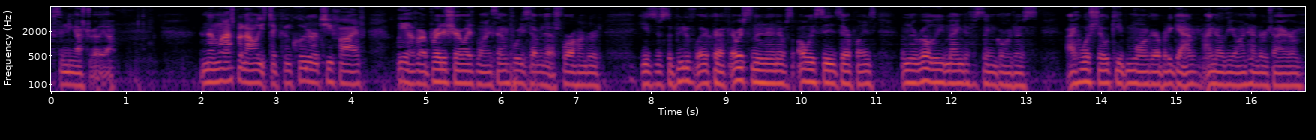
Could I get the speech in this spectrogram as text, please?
Sydney, Australia. And then last but not least, to conclude our T5, we have our British Airways Boeing 747-400. He's just a beautiful aircraft. Every since then, I've always seen these airplanes, and they're really magnificent and gorgeous. I wish they would keep them longer, but again, I know the UN had to retire them.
